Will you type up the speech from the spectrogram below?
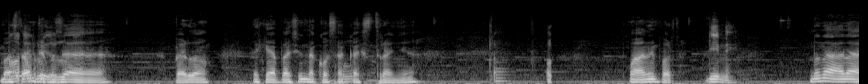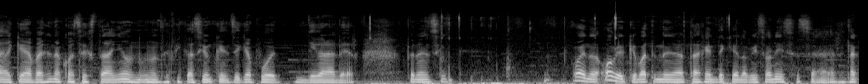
Bastante, ruido, o sea, perdón, es que me apareció una cosa acá Oh. extraña. Bueno, no importa. Dime. No, nada, nada, que me apareció una cosa extraña, una notificación que ni siquiera pude llegar a leer. Pero en sí. Bueno, obvio que va a tener harta gente que lo visualice, o sea, es la,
